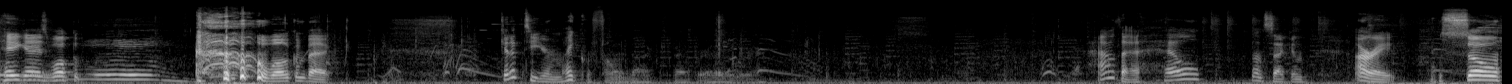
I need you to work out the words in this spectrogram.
Hey guys, welcome. welcome back. Get up to your microphone. How the hell? One second. Alright, so.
